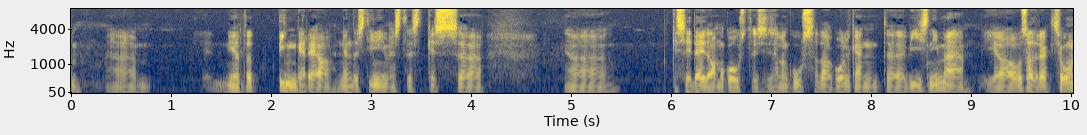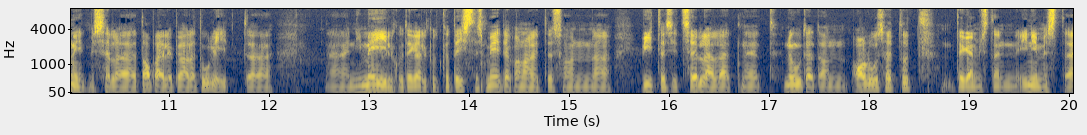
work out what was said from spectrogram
äh, nii-öelda pingerea nendest inimestest, kes äh, kes ei täida oma kohustusi, seal on kuussada kolmkümmend viis nime ja osad reaktsioonid, mis selle tabeli peale tulid äh,, nii meil kui tegelikult ka teistes meediakanalites on, äh, viitasid sellele, et need nõuded on alusetud, tegemist on inimeste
